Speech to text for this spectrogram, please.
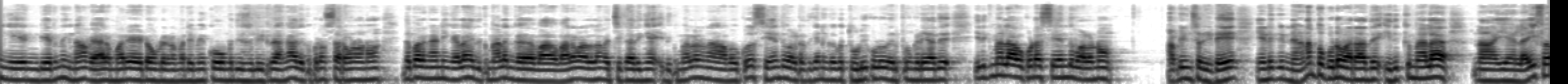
நீங்கள் இங்கே இருந்தீங்கன்னா வேறு மாதிரி ஆகிடும் அப்படின்ற மாதிரியுமே கோமதி சொல்லிட்டுறாங்க அதுக்கப்புறம் சரவணனும் இந்த பாருங்க நீங்கள் எல்லாம் இதுக்கு மேலே இங்கே வ வரவாளெல்லாம் வச்சுக்காதீங்க. இதுக்கு மேலே நான் அவ கூட சேர்ந்து வாழ்கிறதுக்கு எனக்கு துளி கூட விருப்பம் கிடையாது. இதுக்கு மேலே அவ கூட சேர்ந்து வாழணும். அப்படின்னு சொல்லிட்டு எனக்கு நினப்பு கூட வராது. இதுக்கு மேலே நான் என் லைஃப்பை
